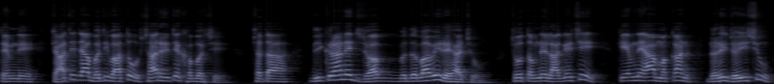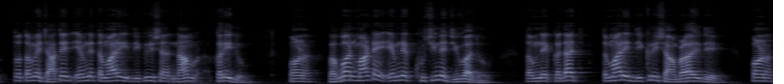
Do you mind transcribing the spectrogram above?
તેમને જાતે જ આ બધી વાતો સારી રીતે ખબર છે. છતાં, દીકરાને જ જવાબ દબાવી રહ્યા છો. જો તમને લાગે છે કે એમને આ મકાન ડરી જઈશું, તો તમે જાતે જ એમને તમારી દીકરી નામ કરી દો. પણ ભગવાન માટે એમને ખુશીને જીવવા દો. તમને કદાચ તમારી દીકરી સાંભળાવી દે, પણ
